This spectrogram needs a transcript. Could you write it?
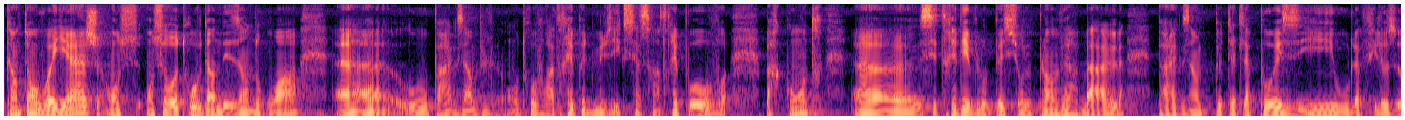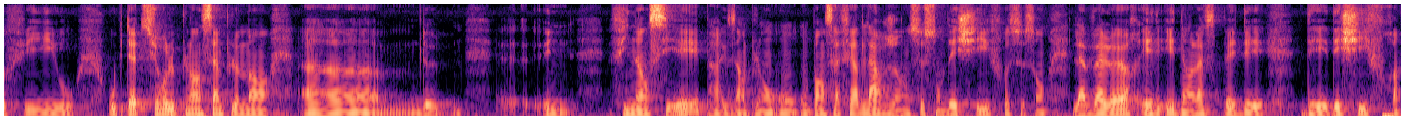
quand on voyage, on, on, se retrouve dans des endroits où, par exemple, on trouvera très peu de musique, ça sera très pauvre. Par contre, c'est très développé sur le plan verbal. Par exemple, peut-être la poésie ou la philosophie, ou, ou peut-être sur le plan simplement euh, de une, financier, par exemple. On, pense à faire de l'argent, ce sont des chiffres, ce sont la valeur est, dans l'aspect des, des, chiffres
